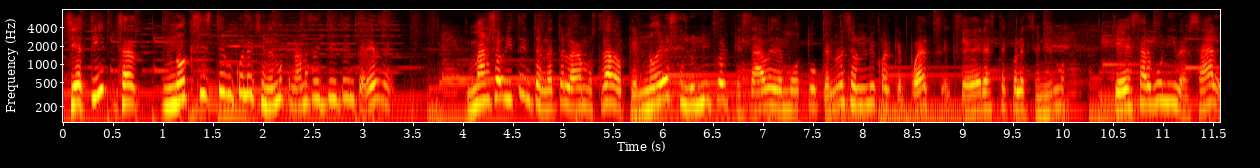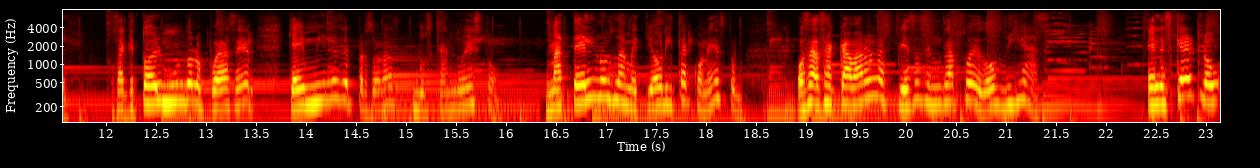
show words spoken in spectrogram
Si a ti, o sea, no existe un coleccionismo que nada más a ti te interese. Más ahorita internet te lo ha demostrado, que no eres el único que sabe de moto, que no eres el único el que pueda acceder a este coleccionismo, que es algo universal. O sea, que todo el mundo lo puede hacer. Que hay miles de personas buscando esto. Mattel nos la metió ahorita con esto. O sea, se acabaron las piezas en un lapso de dos días. El Scarecrow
